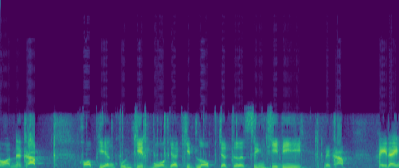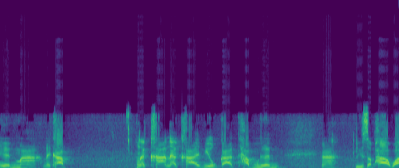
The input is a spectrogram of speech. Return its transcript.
นอนนะครับ ขอเพียงคุณคิดบวกอย่าคิดลบจะเกิดสิ่งที่ดีนะครับ ให้ได้เงินมานะครับนักค้านักขายมีโอกาสทำเงินอะหรือสภาวะ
